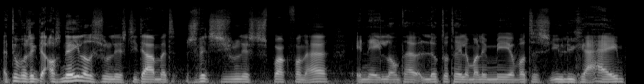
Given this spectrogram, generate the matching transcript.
En toen was ik daar als Nederlandse journalist die daar met Zwitserse journalisten sprak van, hè, in Nederland hè, lukt dat helemaal niet meer. Wat is jullie geheim?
